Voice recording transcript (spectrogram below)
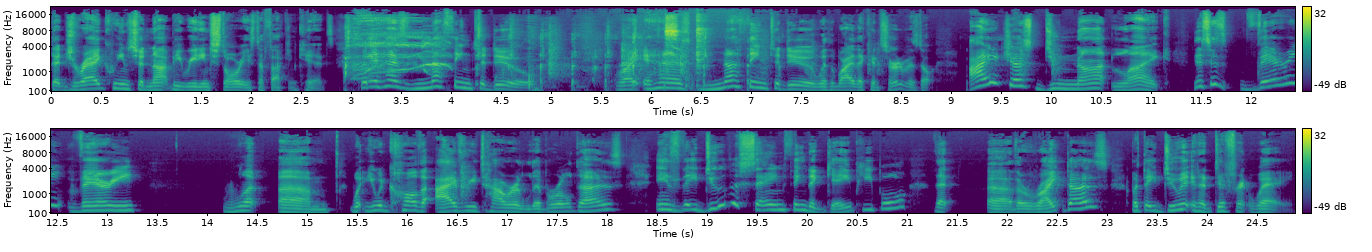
that drag queens should not be reading stories to fucking kids. But it has nothing to do, right? It has nothing to do with why the conservatives don't. I just do not like this is very, very what um what you would call the ivory tower liberal does is they do the same thing to gay people that uh, the right does, but they do it in a different way.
